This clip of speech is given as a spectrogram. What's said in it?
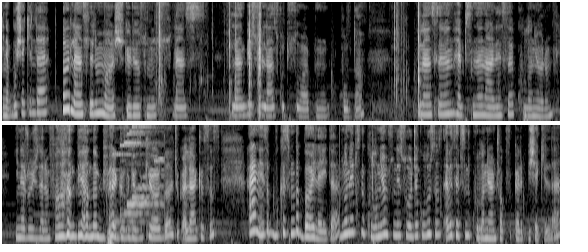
yine bu şekilde. Böyle lenslerim var. Görüyorsunuz lens. Len, bir sürü lens kutusu var bunun burada. Bu lenslerin hepsini neredeyse kullanıyorum. Yine rujlarım falan bir yandan biber gözü gözüküyor orada. Çok alakasız. Her neyse bu kısımda böyleydi. Bunların hepsini kullanıyor musun diye soracak olursanız evet hepsini kullanıyorum çok garip bir şekilde.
